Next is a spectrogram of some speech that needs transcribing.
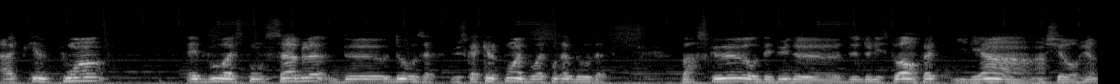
à quel point êtes-vous responsable de, vos actes? Jusqu'à quel point êtes-vous responsable de vos actes? Parce que au début de, l'histoire, en fait, il y a un, chirurgien.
